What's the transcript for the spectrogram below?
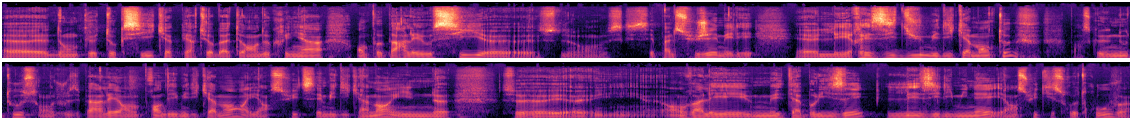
euh, donc toxiques, perturbateurs endocriniens. On peut parler aussi, euh, c'est pas le sujet, mais les, les résidus médicamenteux, parce que nous tous, on, je vous ai parlé, on prend des médicaments et ensuite ces médicaments, ils ne, on va les métaboliser, les éliminer et ensuite ils se retrouvent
